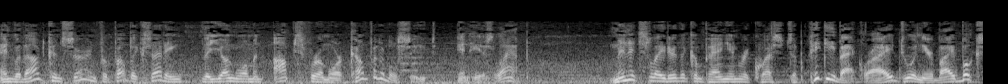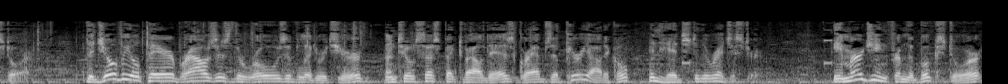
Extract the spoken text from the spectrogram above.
And without concern for public setting, the young woman opts for a more comfortable seat in his lap. Minutes later, the companion requests a piggyback ride to a nearby bookstore. The jovial pair browses the rows of literature until suspect Valdez grabs a periodical and heads to the register. Emerging from the bookstore,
